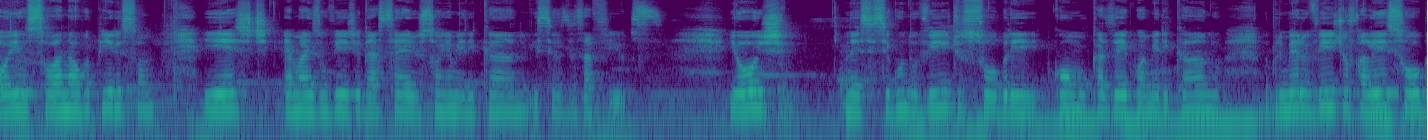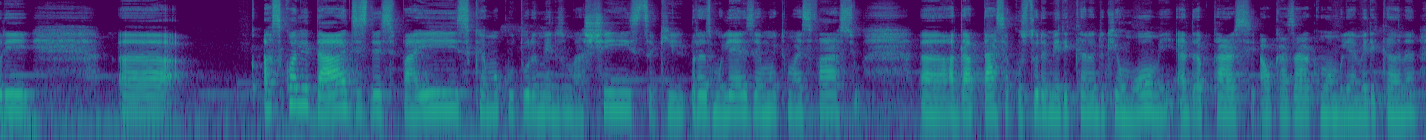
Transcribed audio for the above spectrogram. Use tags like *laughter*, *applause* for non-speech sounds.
Oi, eu sou a Nalva Pearson e este é mais um vídeo da série Sonho Americano e seus desafios. E hoje, nesse segundo vídeo sobre como casei com um americano, no primeiro vídeo eu falei sobre uh, as qualidades desse país, que é uma cultura menos machista, que para as mulheres é muito mais fácil uh, adaptar-se à cultura americana do que um homem adaptar-se ao casar com uma mulher americana.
